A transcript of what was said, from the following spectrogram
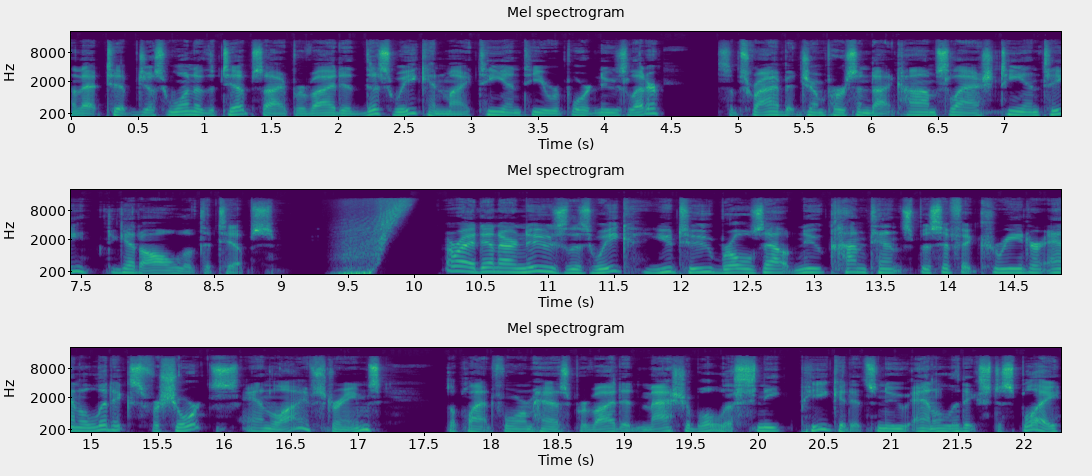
Now, that tip just one of the tips I provided this week in my TNT Report newsletter. Subscribe at jimperson.com slash TNT to get all of the tips. All right, in our news this week, YouTube rolls out new content specific creator analytics for shorts and live streams. The platform has provided Mashable a sneak peek at its new analytics display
